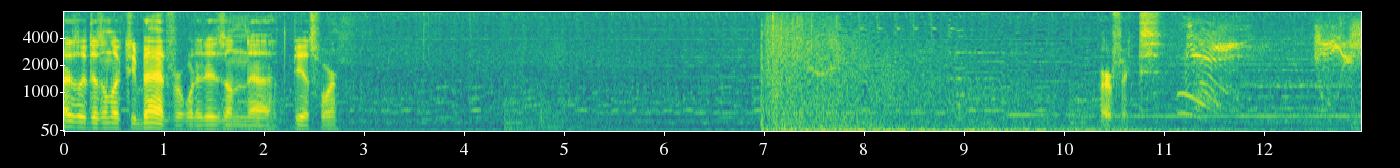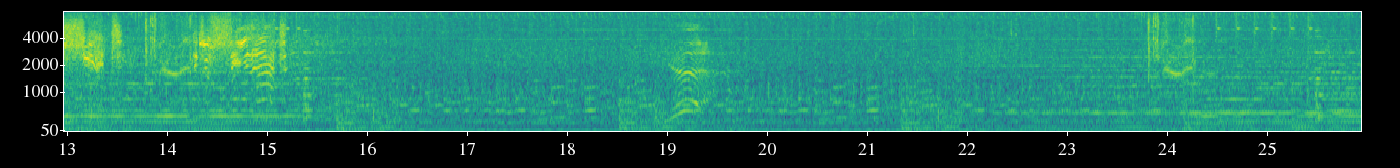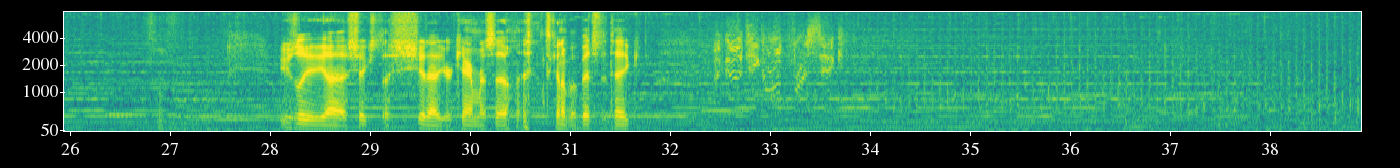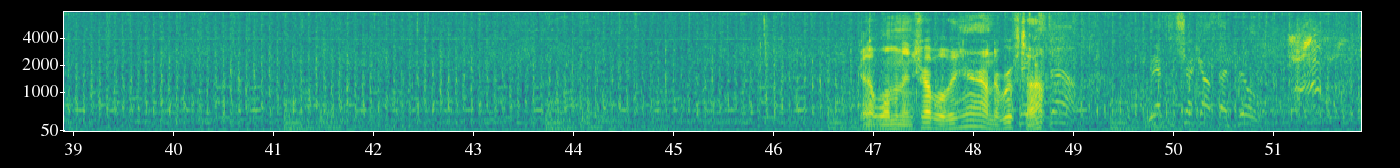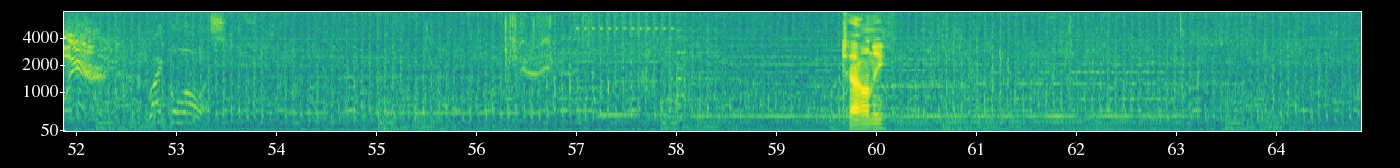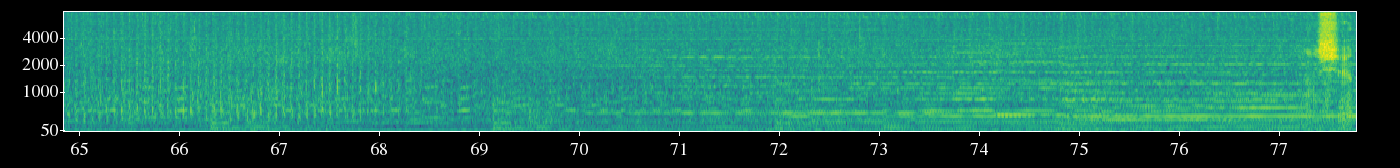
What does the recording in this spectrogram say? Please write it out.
Surprisingly, doesn't look too bad for what it is on uh, PS4. Usually uh, shakes the shit out of your camera, so it's kind of a bitch to take. Got to take her up for a sec. Got a woman in trouble over here on the rooftop. We have to check out that building. Brutality. Oh, shit.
